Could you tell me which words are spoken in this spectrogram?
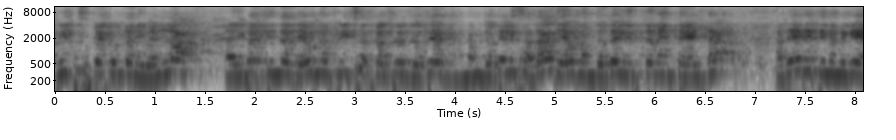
ಪ್ರೀತಿಸ್ಬೇಕು ಅಂತ ನೀವೆಲ್ಲ ಇವತ್ತಿಂದ ದೇವ್ರನ್ನ ಪ್ರೀತಿಸೋದು ಕಲ್ಸೋ ಜೊತೆ ನಮ್ಮ ಜೊತೆಲಿ ಸದಾ ದೇವ್ರು ನಮ್ಮ ಜೊತೆಲಿ ಇರ್ತಾನೆ ಅಂತ ಹೇಳ್ತಾ, ಅದೇ ರೀತಿ ನಮಗೆ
